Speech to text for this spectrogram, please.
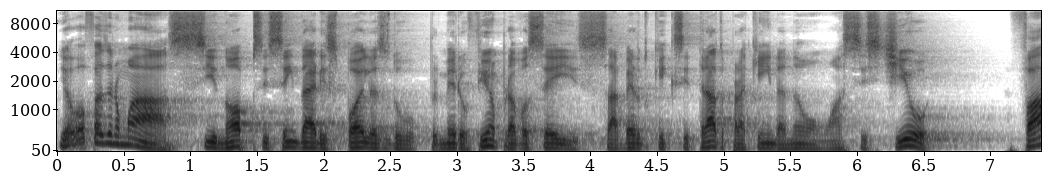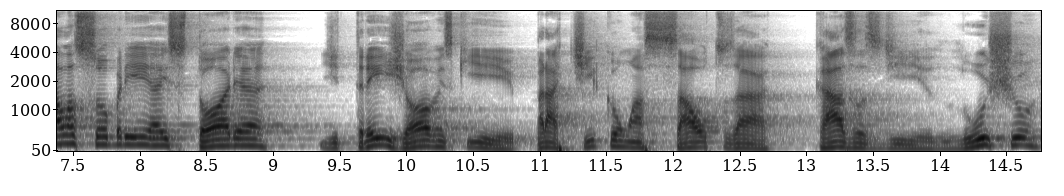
E eu vou fazer uma sinopse sem dar spoilers do primeiro filme para vocês saberem do que, que se trata, para quem ainda não assistiu. Fala sobre a história de três jovens que praticam assaltos a casas de luxo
